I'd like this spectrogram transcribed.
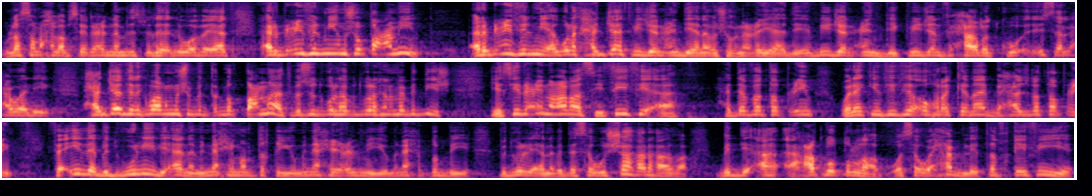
ولا سمح الله بصير عندنا بالنسبة للوفيات. 40% مش مطعمين. 40% أقول لك حجات بيجن عندي أنا بشوف العيادة بيجن عندك بيجن في حارتكم اسأل حواليك. حجات الكبار مش بالطعمات بس تقولها بتقول لك أنا ما بديش. يا سيدي عيني وعلى راسي في فئة هدفها تطعيم ولكن في فئة أخرى كمان بحاجة للتطعيم. فإذا بتقولي لي أنا من ناحية منطقيه ومن ناحية علميه ومن ناحية طبيه بتقولي لي أنا بدي أسوي الشهر هذا بدي اعطل طلاب وأسوي حملة تثقيفية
